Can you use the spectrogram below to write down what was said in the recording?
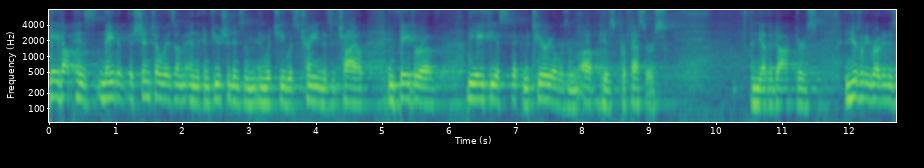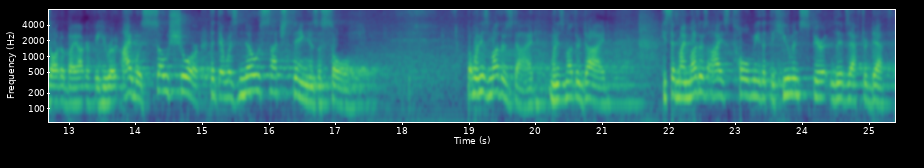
gave up his native, the Shintoism and the Confucianism in which he was trained as a child, in favor of the atheistic materialism of his professors and the other doctors. And here's what he wrote in his autobiography He wrote, I was so sure that there was no such thing as a soul. But when his mother's died, when his mother died, he said, My mother's eyes told me that the human spirit lives after death.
